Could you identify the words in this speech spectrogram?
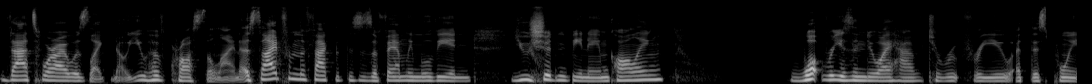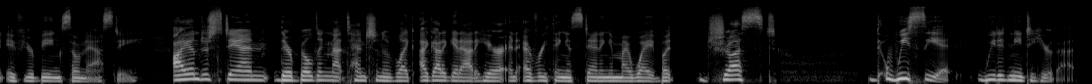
that's where I was like, no, you have crossed the line. Aside from the fact that this is a family movie and you shouldn't be name calling, what reason do I have to root for you at this point if you're being so nasty? I understand they're building that tension of like, I got to get out of here and everything is standing in my way, but just we see it. We didn't need to hear that.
